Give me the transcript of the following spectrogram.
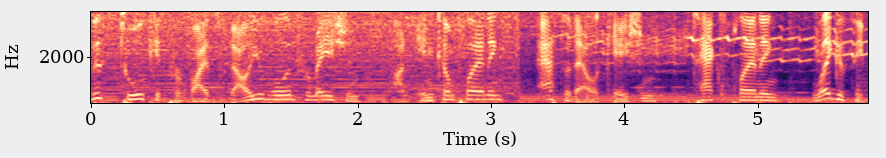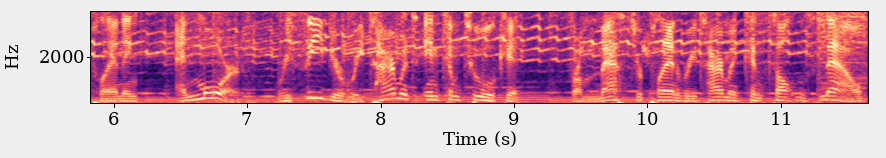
This toolkit provides valuable information on income planning, asset allocation, tax planning, legacy planning, and more. Receive your Retirement Income Toolkit from Masterplan Retirement Consultants now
